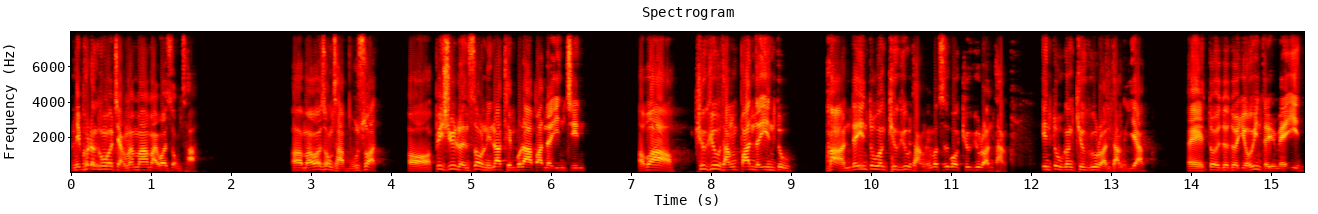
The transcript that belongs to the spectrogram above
你不能跟我讲他妈买外送茶啊，买外送茶不算哦，必须忍受你那甜不辣般的阴茎，好不好？QQ 糖般的硬度，哈，你的印度跟 QQ 糖，有没有吃过 QQ 软糖？印度跟 QQ 软糖一样，哎，对对对，有印等于没印，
